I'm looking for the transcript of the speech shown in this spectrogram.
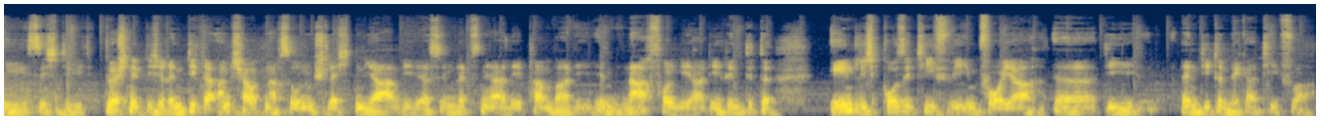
die sich die durchschnittliche Rendite anschaut nach so einem schlechten Jahr, wie wir es im letzten Jahr erlebt haben, war die im Nachfolgejahr die Rendite ähnlich positiv wie im Vorjahr äh, die Rendite negativ war.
